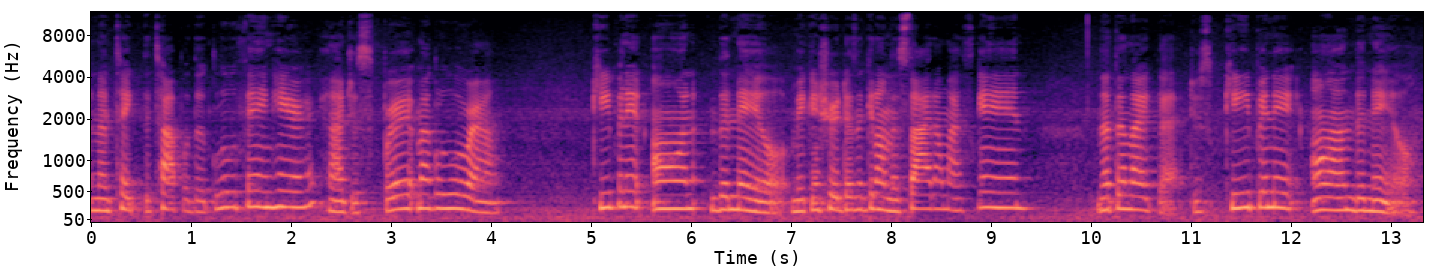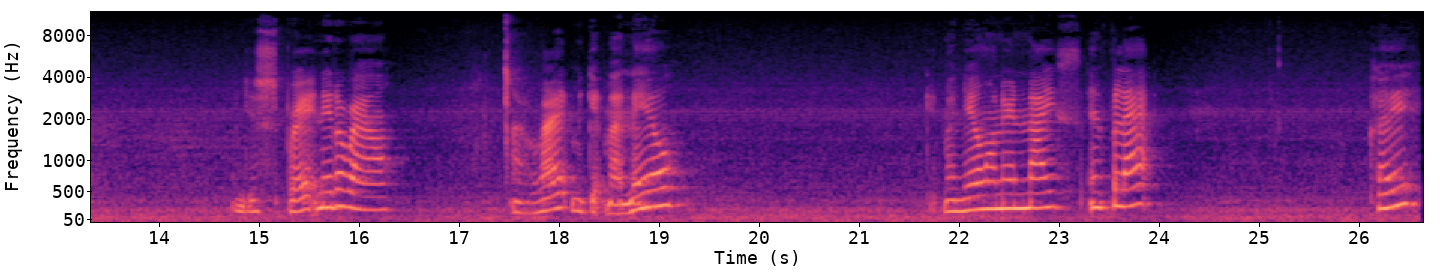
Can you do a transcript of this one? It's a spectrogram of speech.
And I take the top of the glue thing here and I just spread my glue around keeping it on the nail making sure it doesn't get on the side on my skin nothing like that. Just keeping it on the nail and just spreading it around. All right let me get my nail get my nail on there nice and flat. Okay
